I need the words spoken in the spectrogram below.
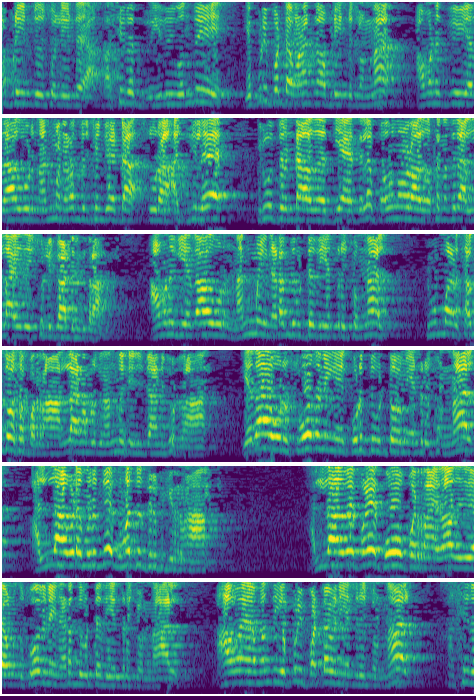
அப்படின்னு சொல்லிட்டு அசிரத் இது வந்து எப்படிப்பட்ட வணக்கம் அப்படின்னு சொன்னா அவனுக்கு ஏதாவது ஒரு நன்மை நடந்துருச்சுன்னு கேட்டா சூரா அஜில இருபத்தி ரெண்டாவது அத்தியாயத்துல பதினோராவது வசனத்துல அல்லாஹ் இதை சொல்லி காட்டுகின்றான் அவனுக்கு ஏதாவது ஒரு நன்மை நடந்து விட்டது என்று சொன்னால் ரொம்ப சந்தோஷப்படுறான். அல்லாஹ் நம்மளுக்கு நன்மை செஞ்சுட்டான்னு சொல்றான். ஏதாவது ஒரு சோதனையை கொடுத்து விட்டோம் என்று சொன்னால் அல்லாவிடம் இருந்தே முகத்தை திருப்பிக்கிறான். அல்லாவே கூட கோவப்படுறான். ஏதாவது அவனுக்கு சோதனை நடந்து விட்டது என்று சொன்னால் அவன் வந்து எப்படி பட்டவன் என்று சொன்னால் ஹசிர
